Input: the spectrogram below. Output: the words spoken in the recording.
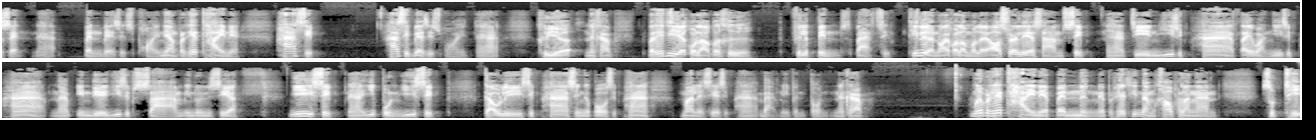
10%นะฮะ เป็น basis point อย่างประเทศไทยเนี่ยห้าสิบห้าสิบ basis point นะฮะคือเยอะนะครับ ประเทศที่เยอะกว่าเราก็คือฟิลิปปินส์แปดสิบที่เหลือน้อยกว่าเราหมดเลย ออสเตรเลียสามสิบนะฮะ จีนยี่สิบห้าไต้หวันยี่สิบห้านะครับ อินเดียยี่สิบสามอินโดนีเซียยี่สิบนะฮะ ญี่ปุ่นยี่สิบเกาหลีสิบห้าสิงคโปร์สิบห้ามาเลเซียสิบห้าแบบนี้เป็นต้นนะครับ เมื่อประเทศไทยเนี่ยเป็นหนึ่งในประเทศที่นำเข้าพลังงานสุทธิ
